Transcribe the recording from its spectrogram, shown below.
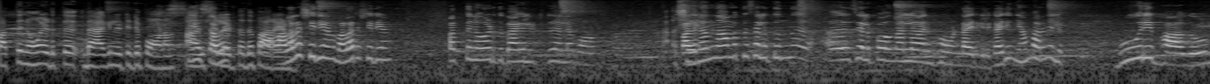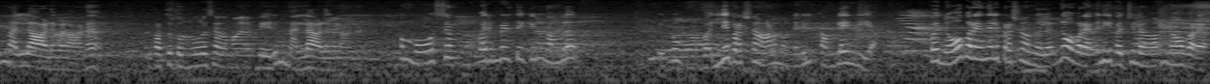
പത്ത് നോ എടുത്ത് ബാഗിലിട്ടിട്ട് പോകണം ആവശ്യമുള്ളടുത്തത് പറയാം വളരെ ശരിയാണ് വളരെ ശരിയാണ്. പത്ത് നോ എടുത്ത് ബാഗിൽ ഇട്ടിട്ട് തന്നെ പോകണം പതിനൊന്നാമത്തെ സ്ഥലത്തുനിന്ന് ചിലപ്പോൾ നല്ല അനുഭവം ഉണ്ടായിരിക്കില്ല. കാര്യം ഞാൻ പറഞ്ഞല്ലോ ഭൂരിഭാഗവും നല്ല ആളുകളാണ്. ഒരു പത്ത് തൊണ്ണൂറ് ശതമാനം പേരും നല്ല ആളുകളാണ്. അപ്പം മോശം വരുമ്പോഴത്തേക്കും നമ്മൾ ഇപ്പോൾ വലിയ പ്രശ്നമാണെന്നുണ്ടെങ്കിൽ കംപ്ലയിന്റ് ചെയ്യാം. ഇപ്പോൾ നോ പറയുന്നതിൽ പ്രശ്നമൊന്നുമില്ല. നോ പറയാം. എനിക്ക് പറ്റില്ല എന്ന് പറഞ്ഞാൽ നോ പറയാം.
